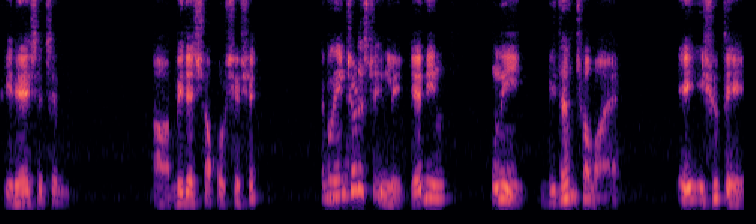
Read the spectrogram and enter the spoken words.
ফিরে এসেছেন বিদেশ সফর শেষে। এবং ইন্টারেস্টিংলি যেদিন উনি বিধানসভায় এই ইস্যুতে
